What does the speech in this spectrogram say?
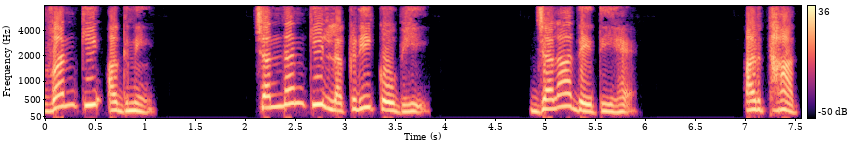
वन की अग्नि। चंदन की लकड़ी को भी जला देती है। अर्थात,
